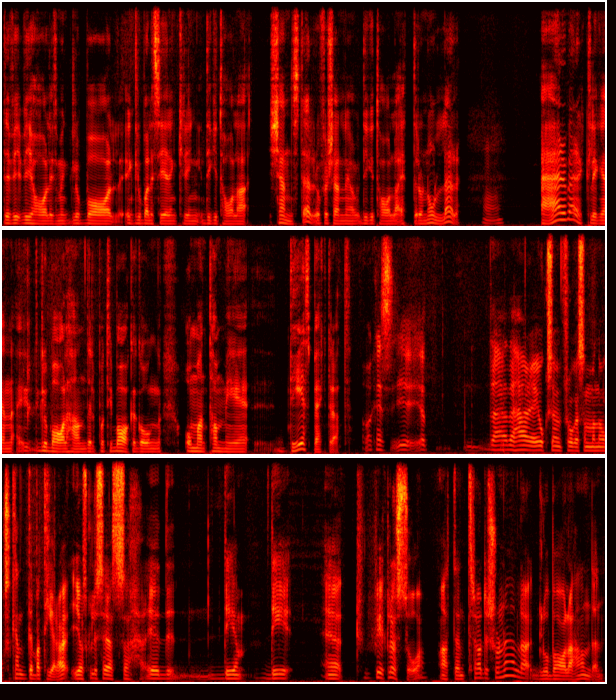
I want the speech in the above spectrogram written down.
där vi, vi har liksom en, global, en globalisering kring digitala tjänster och försäljning av digitala ettor och nollor. Mm. Är verkligen global handel på tillbakagång om man tar med det spektrat? Man kan, jag det här, det här, är också en fråga som man också kan debattera. Jag skulle säga så här. Eh, det, det, det är tveklöst så att den traditionella globala handeln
